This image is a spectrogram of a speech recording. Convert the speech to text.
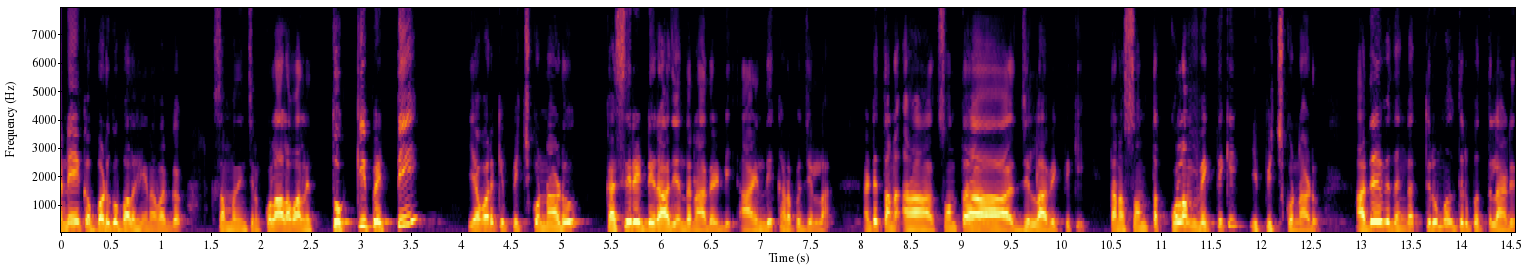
అనేక బడుగు బలహీన వర్గకు సంబంధించిన కులాల వాళ్ళని తొక్కిపెట్టి ఎవరికి ఇప్పించుకున్నాడు? కసిరెడ్డి రాజేంద్రనాథ్ రెడ్డి. ఆయనది కడప జిల్లా. అంటే తన సొంత జిల్లా వ్యక్తికి తన సొంత కులం వ్యక్తికి ఇప్పించుకున్నాడు. అదేవిధంగా తిరుమల తిరుపతి లాంటి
